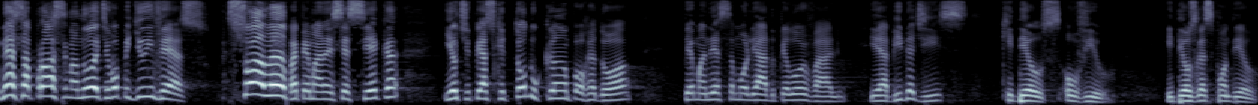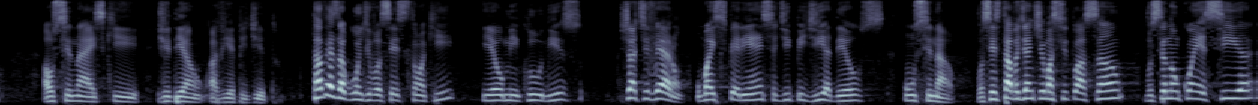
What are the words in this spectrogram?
Nessa próxima noite eu vou pedir o inverso. Só a lã vai permanecer seca, e eu te peço que todo o campo ao redor permaneça molhado pelo orvalho. E a Bíblia diz que Deus ouviu e Deus respondeu aos sinais que Gideão havia pedido. Talvez alguns de vocês que estão aqui, e eu me incluo nisso, já tiveram uma experiência de pedir a Deus um sinal. Você estava diante de uma situação, você não conhecia,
